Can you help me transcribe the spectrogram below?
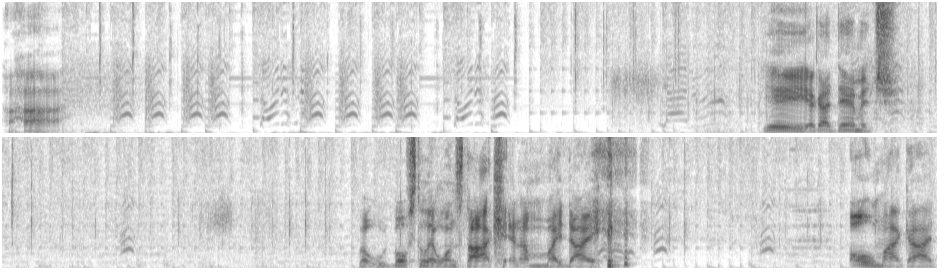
Haha. -ha. Yay, I got damage. But we're both still at one stock, and I might die. oh my god.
